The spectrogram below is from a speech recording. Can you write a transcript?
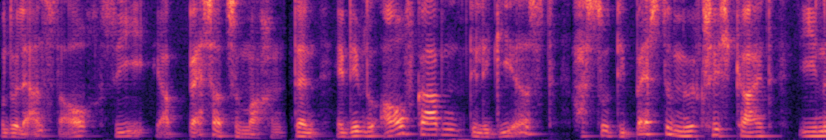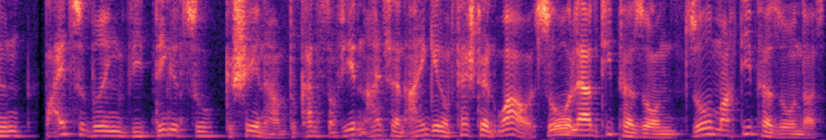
und du lernst auch, sie ja besser zu machen. Denn indem du Aufgaben delegierst, hast du die beste Möglichkeit, ihnen beizubringen, wie Dinge zu geschehen haben. Du kannst auf jeden Einzelnen eingehen und feststellen, wow, so lernt die Person, so macht die Person das.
